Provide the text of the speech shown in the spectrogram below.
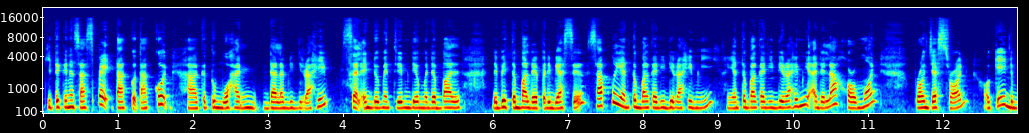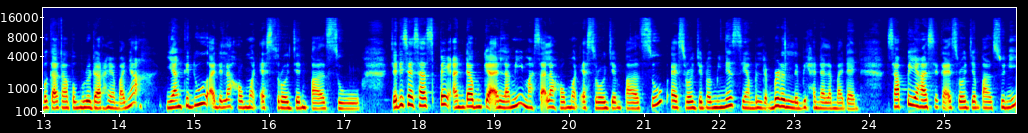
kita kena suspek takut-takut ha, ketumbuhan dalam didi rahim, sel endometrium dia mendebal lebih tebal daripada biasa. Siapa yang tebalkan didi rahim ni? Yang tebalkan didi rahim ni adalah hormon progesteron. Okey, dia bekalkan pembuluh darah yang banyak. Yang kedua adalah hormon estrogen palsu. Jadi saya suspek anda mungkin alami masalah hormon estrogen palsu, estrogen dominans yang berlebihan dalam badan. Siapa yang hasilkan estrogen palsu ni?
